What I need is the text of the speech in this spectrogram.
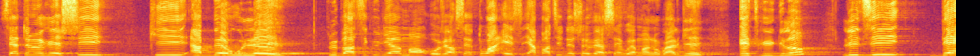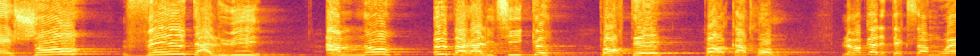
C'est un récit qui a déroulé plus particulièrement au verset 3, et à partir de ce verset, vraiment, nous allons intriguant. Il dit, des gens vinrent à lui, amenant un paralytique porté par quatre hommes. Le map gade teksam wè,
